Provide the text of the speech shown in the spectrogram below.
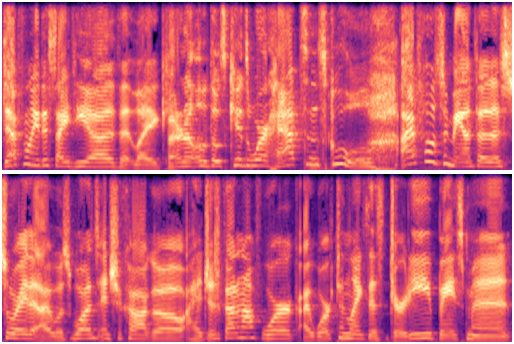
definitely this idea that like Better not let those kids wear hats in school. I told Samantha this story that I was once in Chicago. I had just gotten off work. I worked in like this dirty basement,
